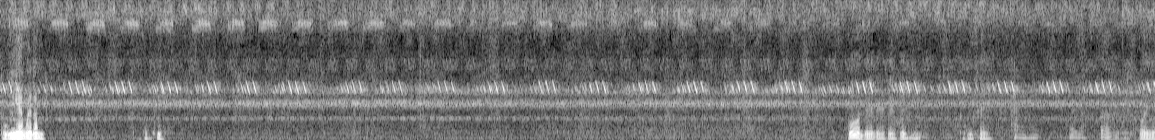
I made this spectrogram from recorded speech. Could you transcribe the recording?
ถุงยางไปน้ำทั้งพี่ โอ้เด้เด้เด้เด้ถุงใส่ปลาค่อยไง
